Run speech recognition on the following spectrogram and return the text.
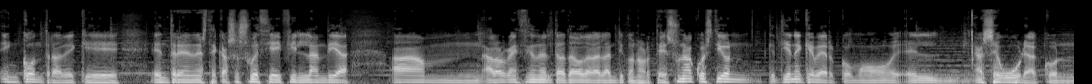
en contra de que entren, en este caso, Suecia y Finlandia a, la organización del Tratado del Atlántico Norte? ¿Es una cuestión que tiene que ver, como él asegura, con,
